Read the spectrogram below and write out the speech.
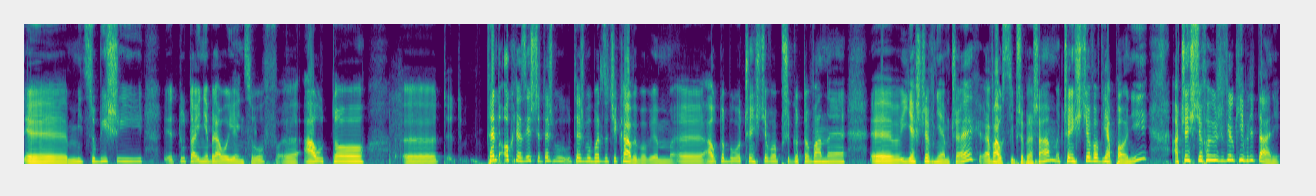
E, Mitsubishi tutaj nie brało jeńców. E, Auto. e, Ten okres jeszcze też był, też był bardzo ciekawy, bowiem auto było częściowo przygotowane jeszcze w Niemczech, w Austrii, przepraszam, częściowo w Japonii, a częściowo już w Wielkiej Brytanii.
